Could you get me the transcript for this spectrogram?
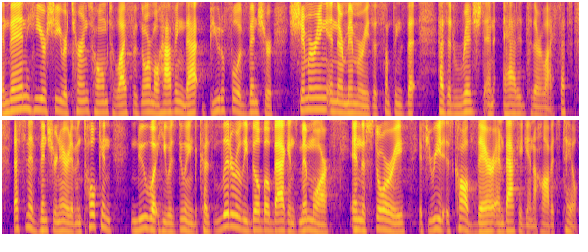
And then he or she returns home to life as normal, having that beautiful adventure shimmering in their memories as something that has enriched and added to their life. That's, that's an adventure narrative. And Tolkien knew what he was doing because literally Bilbo Baggins' memoir in the story, if you read it, is called There and Back Again, A Hobbit's Tale.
